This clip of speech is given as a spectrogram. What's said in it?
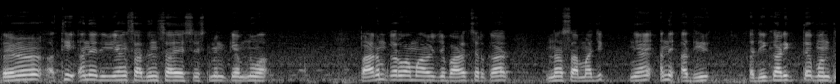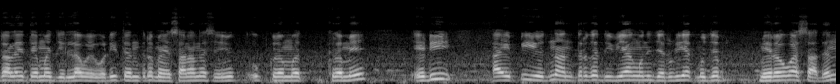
પ્રેરણાથી અને દિવ્યાંગ સાધન સહાય એસેસમેન્ટ કેમ્પનું પ્રારંભ કરવામાં આવ્યો છે. ભારત સરકારના સામાજિક ન્યાય અને અધિ અધિકારિકતા મંત્રાલય તેમજ જિલ્લા વહીવટીતંત્ર મહેસાણાના સંયુક્ત ઉપક્રમ ક્રમે એડીઆઈપી યોજના અંતર્ગત દિવ્યાંગોની જરૂરિયાત મુજબ મેળવવા સાધન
